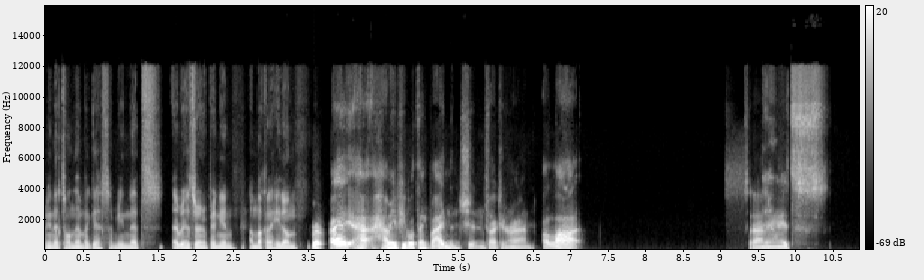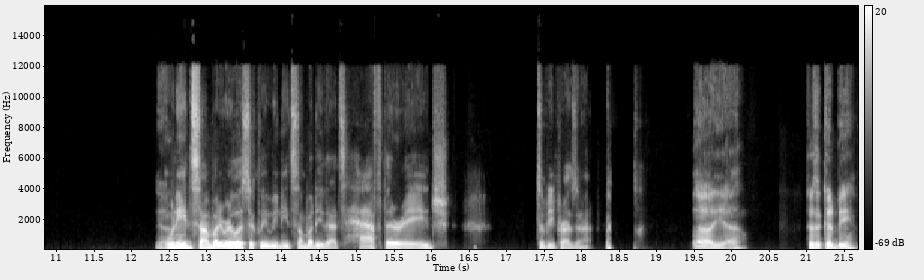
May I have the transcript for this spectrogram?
I mean, that's on them, I guess. I mean, that's everybody has their own opinion. I'm not gonna hate on. Right? How, how many people think Biden shouldn't fucking run? A lot. So, I Yeah, mean, it's, yeah. we need somebody, realistically, we need somebody that's half their age to be president. Uh, yeah. Because it could be in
